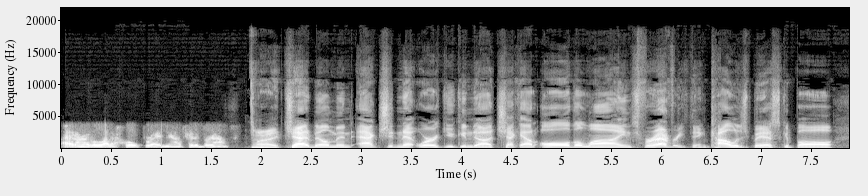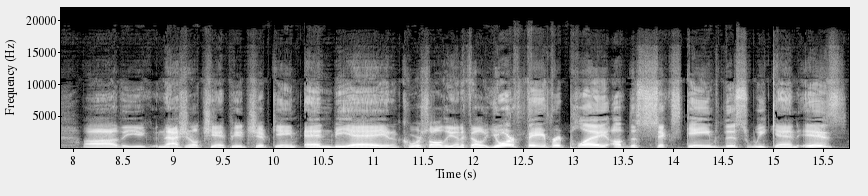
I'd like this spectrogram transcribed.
I don't have a lot of hope right now for the Browns. All right, Chad Millman, Action Network. You can uh, check out all the lines for everything college basketball, uh, the national championship game, NBA, and of course, all the NFL. Your favorite play of the six games this weekend is?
